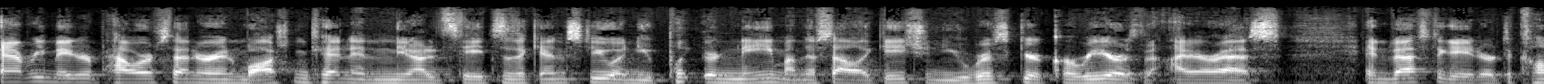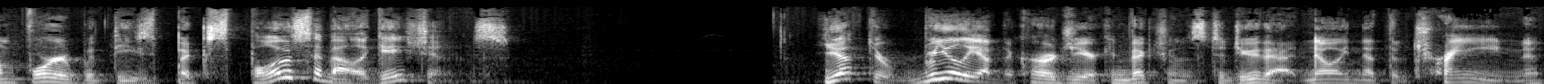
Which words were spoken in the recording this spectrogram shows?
every major power center in Washington and in the United States is against you, and you put your name on this allegation, you risk your career as an IRS investigator to come forward with these explosive allegations. You have to really have the courage of your convictions to do that, knowing that the train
